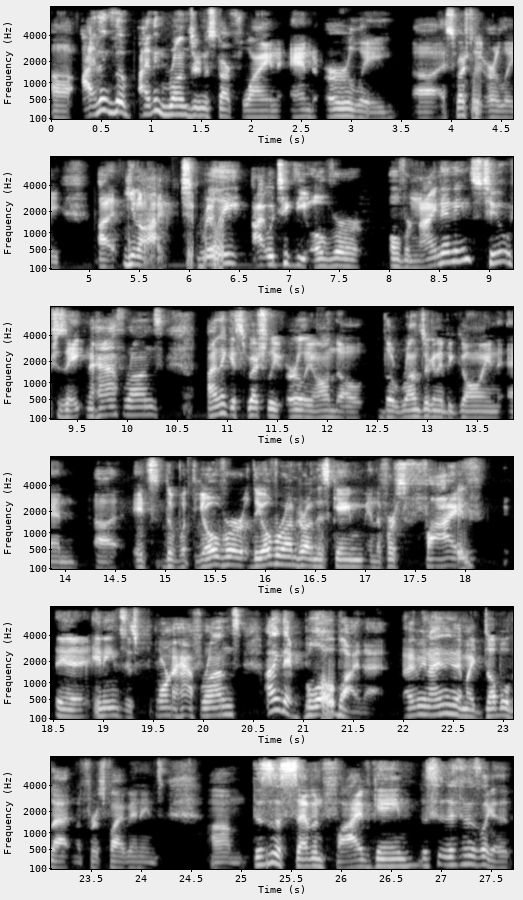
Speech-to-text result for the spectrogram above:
Uh, I think the I think runs are going to start flying and early, uh, especially early. Uh, you know, I really I would take the over over nine innings too, which is eight and a half runs. I think especially early on though, the runs are going to be going, and uh, it's the with the over the over under on this game in the first five uh, innings is four and a half runs. I think they blow by that. I mean, I think they might double that in the first five innings. Um, this is a seven-five game. This is this is like a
